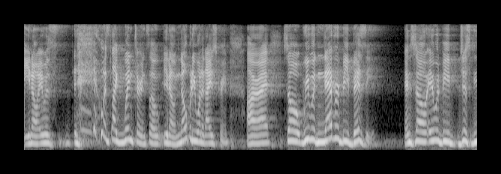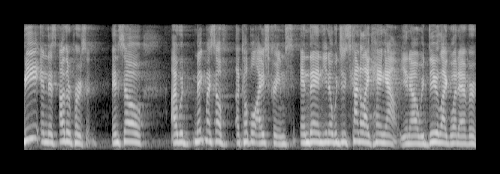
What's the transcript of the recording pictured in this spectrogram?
you know, it was it was like winter, and so you know nobody wanted ice cream. All right, so we would never be busy, and so it would be just me and this other person. And so I would make myself a couple ice creams, and then, you know, we just kind of like hang out, you know, we do like whatever.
